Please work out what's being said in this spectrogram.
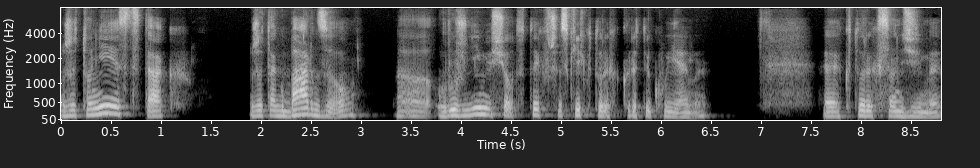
że to nie jest tak, że tak bardzo e, różnimy się od tych wszystkich, których krytykujemy, których sądzimy.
